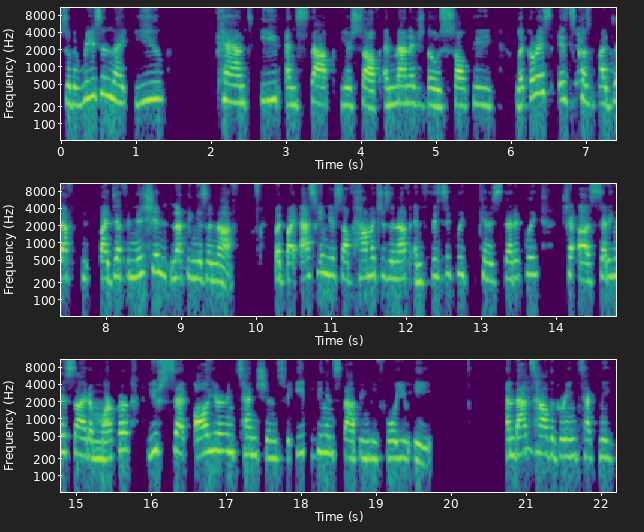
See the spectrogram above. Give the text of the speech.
So the reason that you can't eat and stop yourself and manage those salty licorice is because by, def- by definition, nothing is enough. But by asking yourself how much is enough and physically, kinesthetically, uh, setting aside a marker, you set all your intentions for eating and stopping before you eat. And that's how the green technique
